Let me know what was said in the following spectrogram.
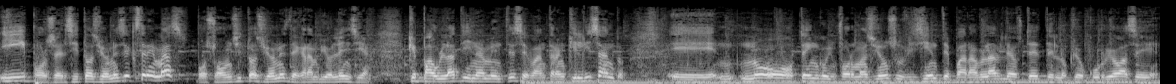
Y por ser situaciones extremas, pues son situaciones de gran violencia, que paulatinamente se van tranquilizando. Eh, no tengo información suficiente para hablarle a usted de lo que ocurrió hace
